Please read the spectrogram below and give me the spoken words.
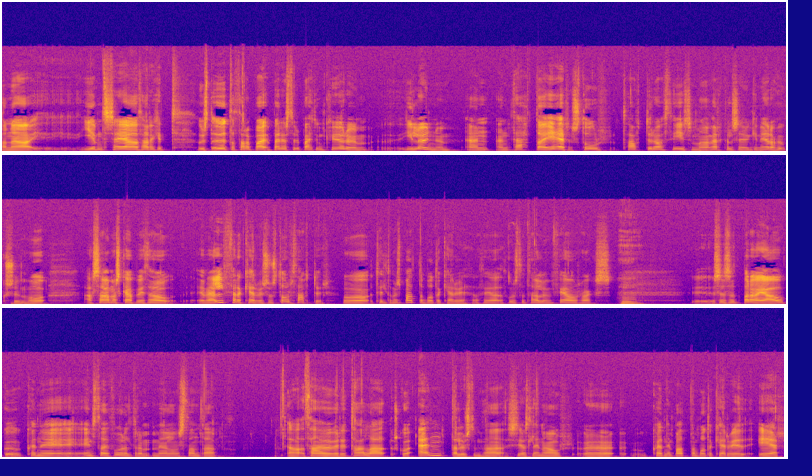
þannig að ég myndi segja að það er ekkit, þú veist, auðvitað þarf að berjast fyrir bættum kjörum í launum en, en þetta er stór þáttur af því sem að verkalseringin er að hugsa um og að samaskapi þá er velferðarkerfi svo stór þáttur og til dæmis batabótakerfi af því að þú veist að tala um fjárhags Mm. sem sagt bara já, hvernig einstæði fóreldra meðal hann standa að það hefur verið talað sko endalust um það síðastleina ár uh, hvernig batnabótakerfið er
